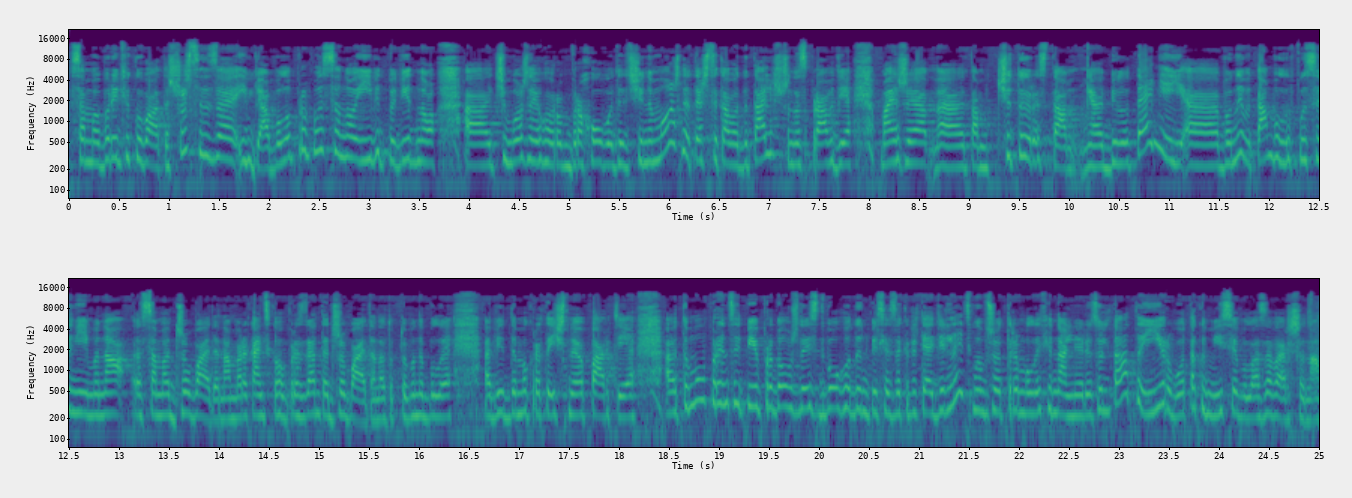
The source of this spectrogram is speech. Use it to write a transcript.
саме верифікувати, що це за ім'я було прописано, і відповідно е, чи можна його враховувати, чи не можна. Теж цікава деталь, що насправді майже там 400 бюлетенів, вони там були вписані імена саме Джо Байдена, американського президента Джо Байдена, тобто вони були від демократичної партії. Е, Тому, в принципі, впродовж десь двох годин після закриття дільниць ми вже отримали фінальні результати, і робота комісії була завершена.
